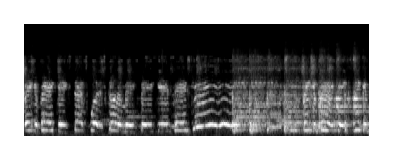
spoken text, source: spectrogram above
Bacon pancakes, that's what it's gonna make. Bacon pancakes. Bacon pancakes, bacon.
